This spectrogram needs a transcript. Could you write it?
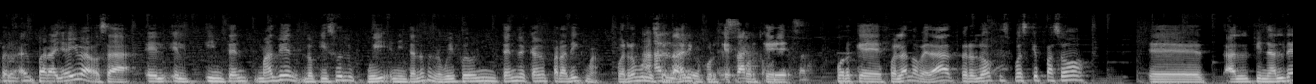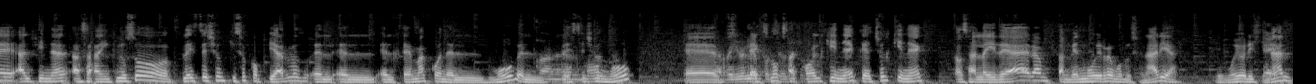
Pero, eh, para allá iba, o sea, el, el intent, más bien lo que hizo el Wii, Nintendo con el Wii fue un intento de cambio de paradigma, fue revolucionario porque, exacto, porque, exacto. porque fue la novedad, pero luego después qué pasó, Eh, al final de, al final, o sea, incluso PlayStation quiso copiar los- el, el, el tema con el Move, el Con PlayStation Move. Move. Eh, Xbox sacó el Kinect, de hecho el Kinect, o sea, la idea era también muy revolucionaria y muy original,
